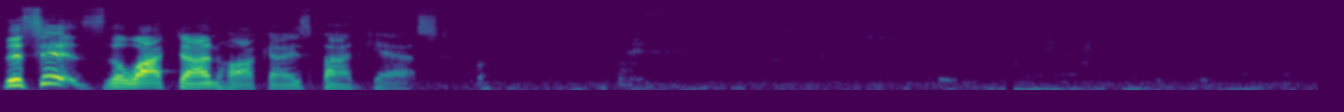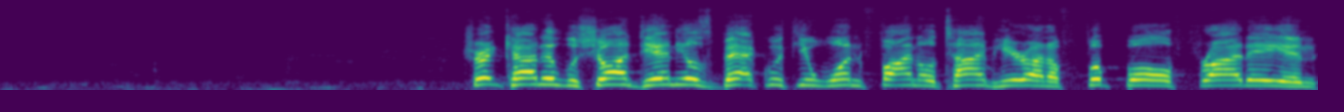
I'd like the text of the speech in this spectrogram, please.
This is the Locked On Hawkeyes podcast. Trent Condon, LeShun Daniels back with you one final time here on a football Friday and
